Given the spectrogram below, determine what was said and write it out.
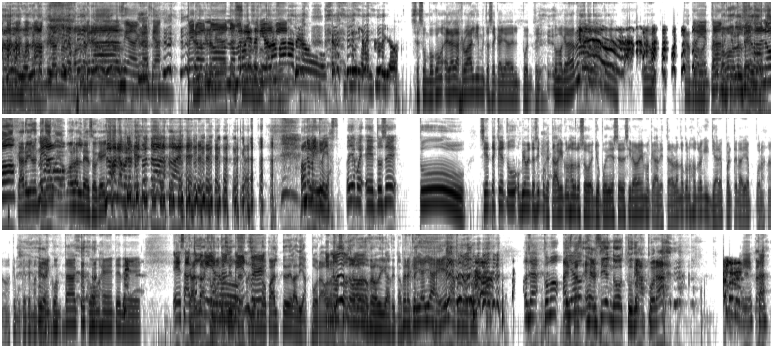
Digo, igual le estás tirando la mala. Gracias, gracias. Es Pero que no no, no me Porque solo. tiro la mano, pero, pero incluyo, me incluyo. Se zumbó con... Él agarró a alguien mientras se caía del puente. Como que la agarró... ¡No, no, cabrón, Ahí pero está. Vamos a hablar de eso. Déjalo. Caro y yo no entendemos Déjalo. y vamos a hablar de eso, ¿ok? No, no, pero que tú estás hablando. No Ok. me incluyas. Oye, pues entonces tú sientes que tú, obviamente sí, porque estás aquí con nosotros. so, yo pudiese decir ahora mismo que al estar hablando con nosotros aquí ya eres parte de la diáspora, nada más que porque te mantienes en contacto con gente de. Exacto, Carla, porque ella ¿cómo te está en Denver. siendo parte de la diáspora ahora? Y nosotros- No, pero no se lo digas así tampoco. Pero es que ella ya era, pero. O sea, ¿cómo allá Estás donde- ejerciendo tu diáspora. Ahí está.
